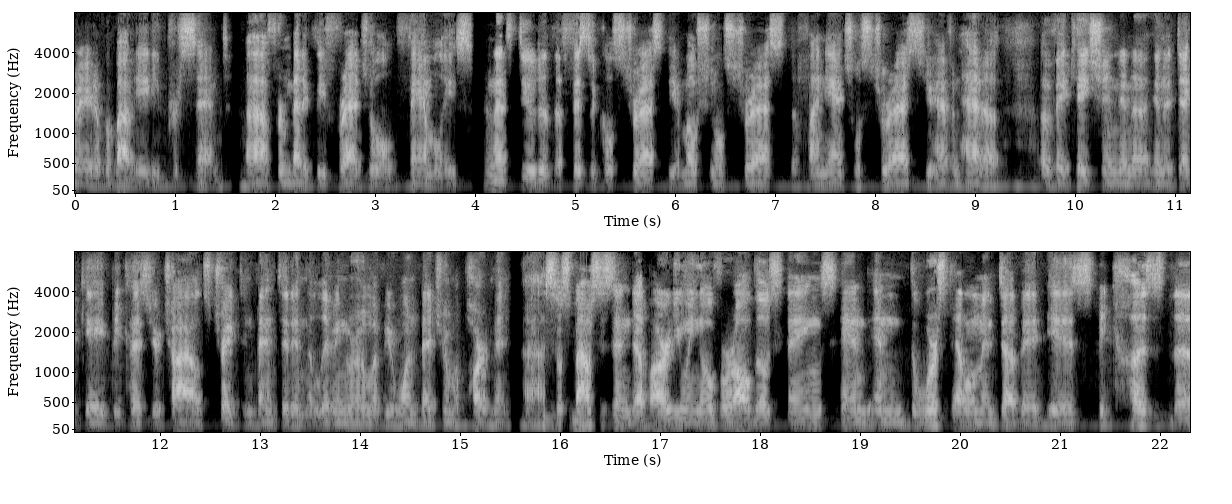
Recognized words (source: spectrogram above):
rate of about 80% uh, for medically fragile families. And that's due to the physical stress, the emotional stress, the financial stress. You haven't had a a vacation in a in a decade because your child's trached and vented in the living room of your one bedroom apartment. Uh, so mm-hmm. spouses end up arguing over all those things, and and the worst element of it is because the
